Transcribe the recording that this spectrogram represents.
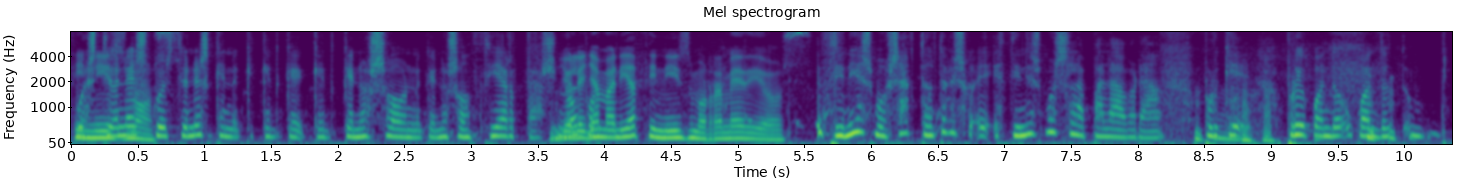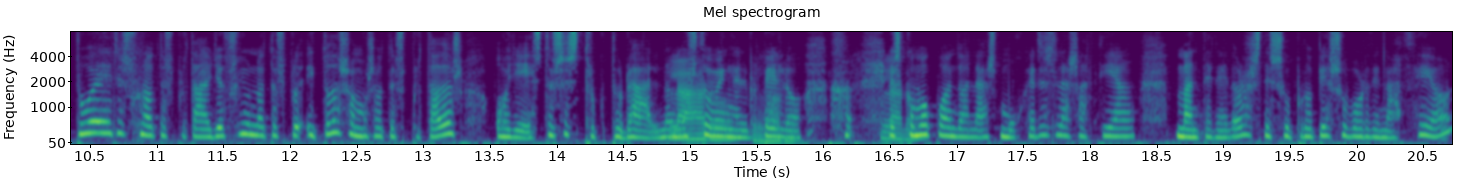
cuestiones, cuestiones que, que, que, no son, que no son ciertas. Yo le llamaría cinismo, remedios. Cinismo, exacto. ¿no eh, cinismo es la palabra, porque, porque cuando, cuando tú eres un autoexplotado, yo soy un autoexplotado, y todos somos autoexplotados, oye, esto es estructural, no nos tomen el pelo. Es como cuando a las mujeres las hacían mantenedoras de su propia subordinación,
